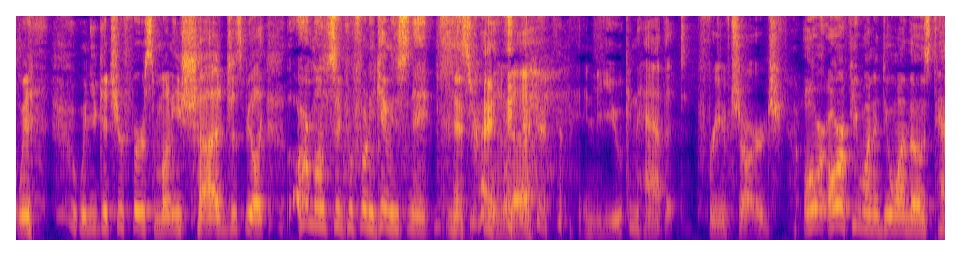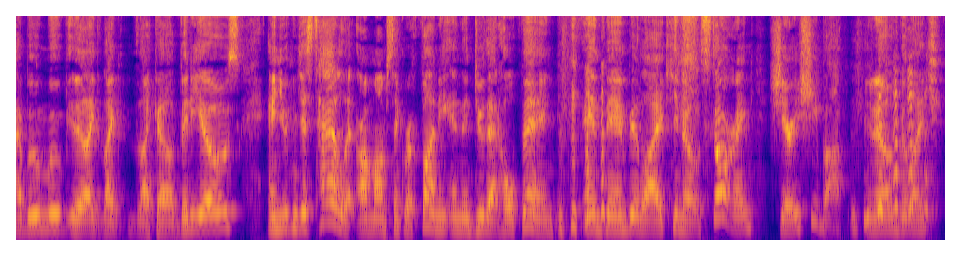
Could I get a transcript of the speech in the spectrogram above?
When, when you get your first money shot, just be like, our mom's super funny, give me this name. that's right. And, uh, and you can have it free of charge. Or, or if you want to do one of those taboo movie like like like uh, videos, and you can just title it "Our Moms Think We're Funny" and then do that whole thing, and then be like, you know, starring Sherry Shebop, you know, and be like,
